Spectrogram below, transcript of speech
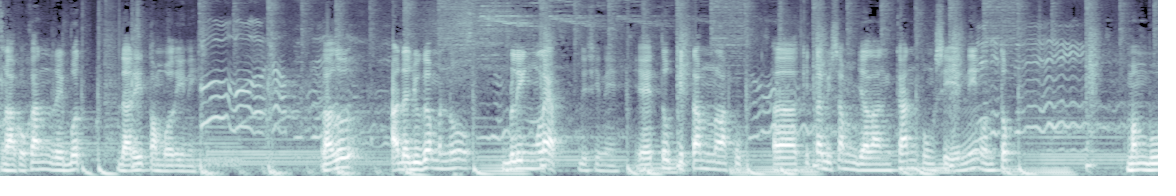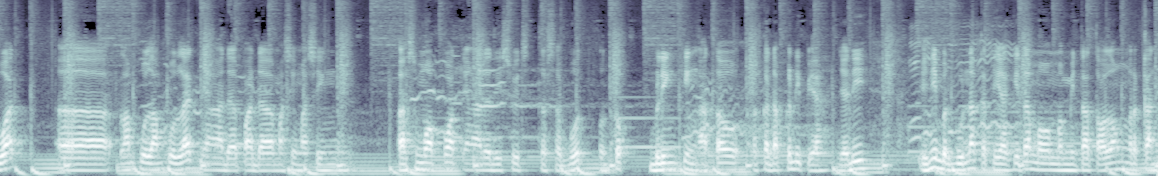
melakukan reboot dari tombol ini. Lalu ada juga menu Blink Lab di sini, yaitu kita melakukan uh, kita bisa menjalankan fungsi ini untuk membuat eh, lampu-lampu uh, LED yang ada pada masing-masing uh, semua port yang ada di switch tersebut untuk blinking atau kedap-kedip ya. Jadi ini berguna ketika kita mau meminta tolong rekan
